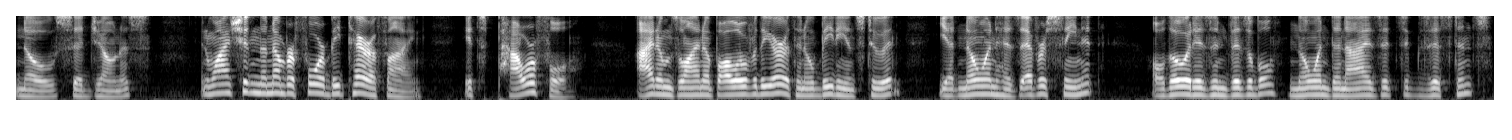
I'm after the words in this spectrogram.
No, said Jonas. And why shouldn't the number four be terrifying? It's powerful. Items line up all over the earth in obedience to it, yet no one has ever seen it. Although it is invisible, no one denies its existence.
